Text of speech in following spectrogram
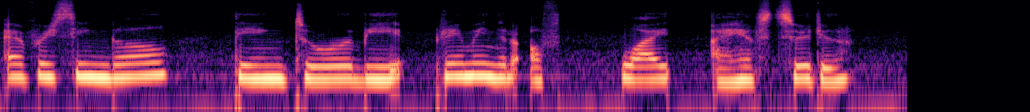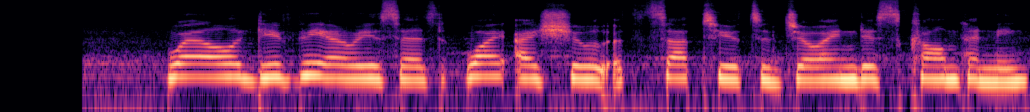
every single thing to be reminded of what I have to do. Well, give me a reason why I should accept you to join this company.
